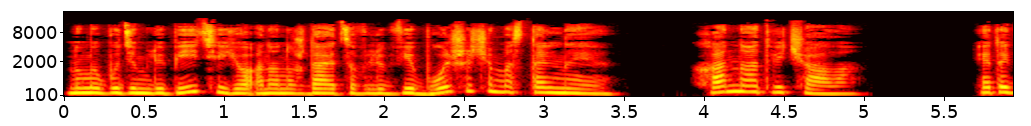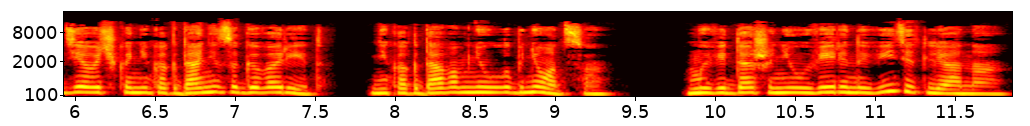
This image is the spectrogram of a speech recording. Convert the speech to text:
«Но мы будем любить ее, она нуждается в любви больше, чем остальные», Ханна отвечала, «Эта девочка никогда не заговорит, никогда вам не улыбнется. Мы ведь даже не уверены, видит ли она,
